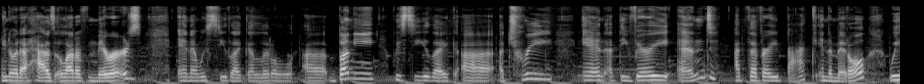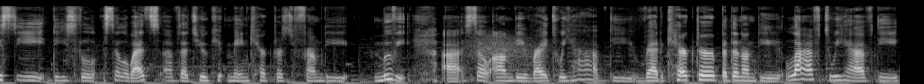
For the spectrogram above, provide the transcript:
you know that has a lot of mirrors. And then we see like a little uh, bunny. We see like uh, a tree. And at the very end at the very back in the middle we see these silhouettes of the two main characters from the movie. Uh, so on the right we have the red character. But then on the left we have the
